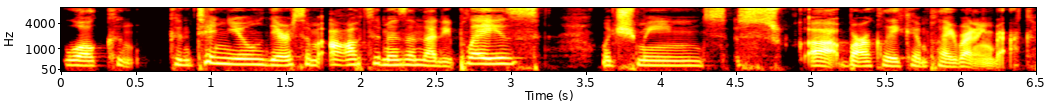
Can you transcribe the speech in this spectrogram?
will con- continue, there's some optimism that he plays, which means uh, Barkley can play running back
